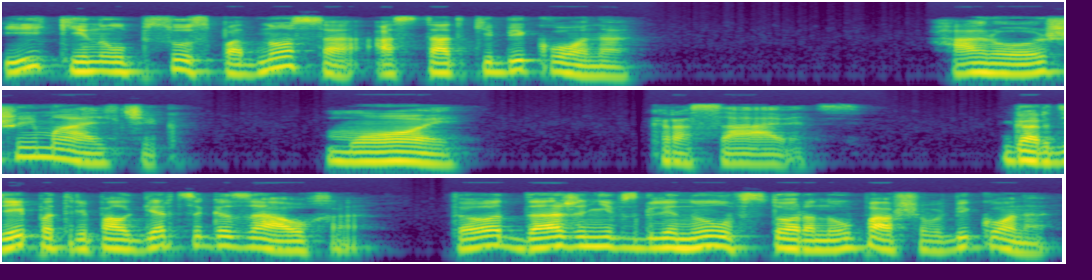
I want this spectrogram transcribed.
и кинул псу с подноса остатки бекона, Хороший мальчик. Мой. красавец. Гордей потрепал герцога за ухо. Тот даже не взглянул в сторону упавшего бекона.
